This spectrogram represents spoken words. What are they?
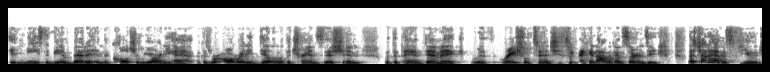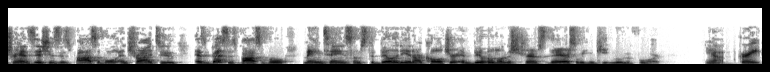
it needs to be embedded in the culture we already have because we're already dealing with the transition with the pandemic with racial tensions with economic uncertainty. Let's try to have as few transitions as possible and try to as best as possible maintain some stability in our culture and build on the strengths there so we can keep moving forward yeah, great.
